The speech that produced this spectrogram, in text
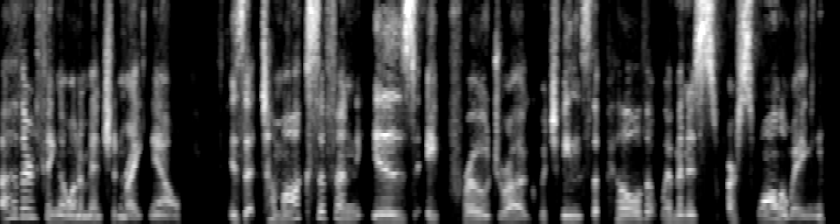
other thing I want to mention right now is that tamoxifen is a pro drug, which means the pill that women is, are swallowing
